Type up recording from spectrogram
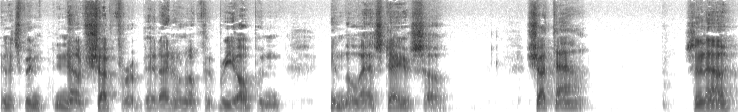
And it's been now shut for a bit. I don't know if it reopened in the last day or so. Shut down. So now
